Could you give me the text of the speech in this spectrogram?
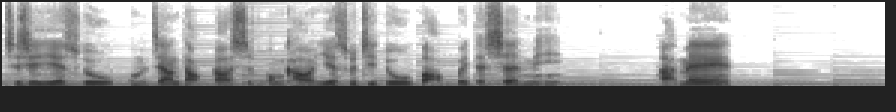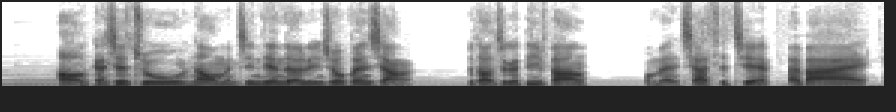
谢谢耶稣，我们这样祷告是奉靠耶稣基督宝贵的圣名，阿门。好，感谢主，那我们今天的灵修分享就到这个地方，我们下次见，拜拜。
